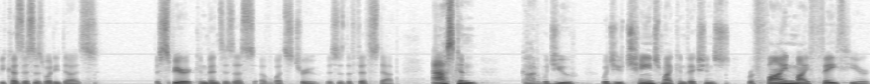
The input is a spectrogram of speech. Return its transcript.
Because this is what He does the Spirit convinces us of what's true. This is the fifth step. Ask Him, God, would you, would you change my convictions? Refine my faith here,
